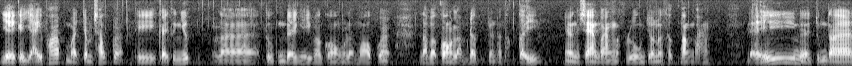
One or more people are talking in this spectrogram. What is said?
Về cái giải pháp mà chăm sóc đó, thì cái thứ nhất là tôi cũng đề nghị bà con là một đó, là bà con làm đất cho nó thật kỹ sang bằng mặt ruộng cho nó thật bằng phẳng để mà chúng ta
